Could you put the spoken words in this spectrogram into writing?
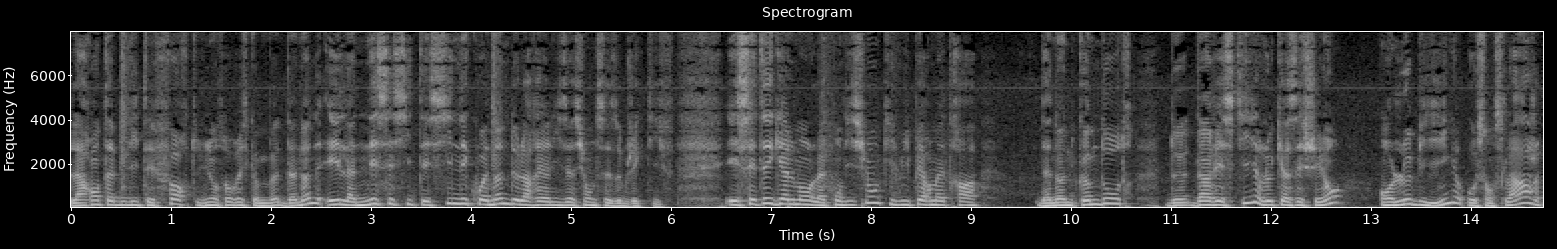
La rentabilité forte d'une entreprise comme Danone est la nécessité sine qua non de la réalisation de ses objectifs. Et c'est également la condition qui lui permettra, Danone comme d'autres, d'investir, le cas échéant, en lobbying au sens large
